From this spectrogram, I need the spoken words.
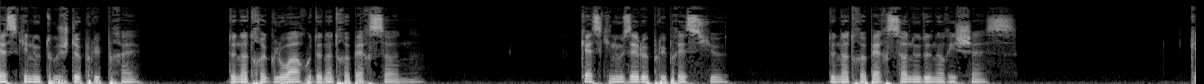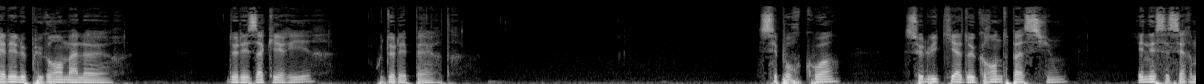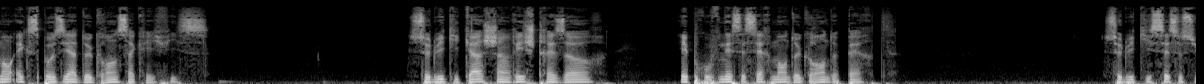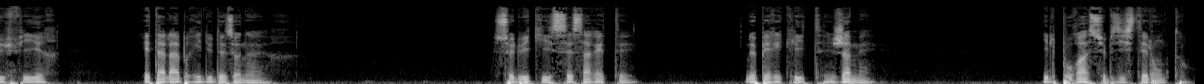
Qu'est-ce qui nous touche de plus près, de notre gloire ou de notre personne? Qu'est-ce qui nous est le plus précieux, de notre personne ou de nos richesses? Quel est le plus grand malheur, de les acquérir ou de les perdre? C'est pourquoi celui qui a de grandes passions est nécessairement exposé à de grands sacrifices. Celui qui cache un riche trésor éprouve nécessairement de grandes pertes. Celui qui sait se suffire est à l'abri du déshonneur. Celui qui sait s'arrêter ne périclite jamais. Il pourra subsister longtemps.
